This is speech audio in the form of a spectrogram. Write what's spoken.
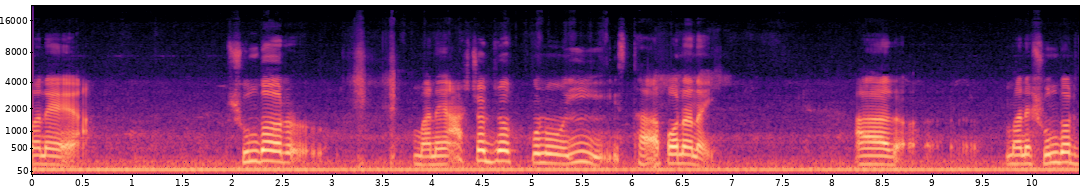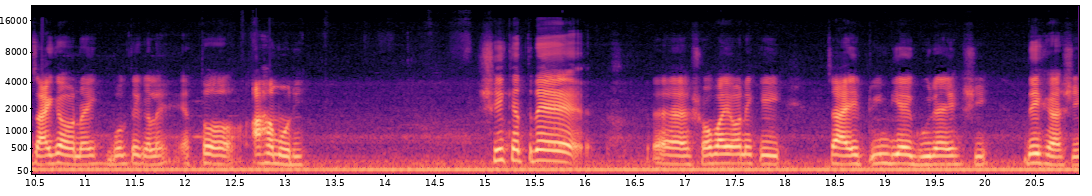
মানে সুন্দর মানে আশ্চর্য কোনো ই স্থাপনা নাই। আর মানে সুন্দর জায়গাও নাই বলতে গেলে, এত আহামরি। সেক্ষেত্রে সবাই অনেকেই চায় একটু ইন্ডিয়ায় ঘুরে আসি, দেখে আসি।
